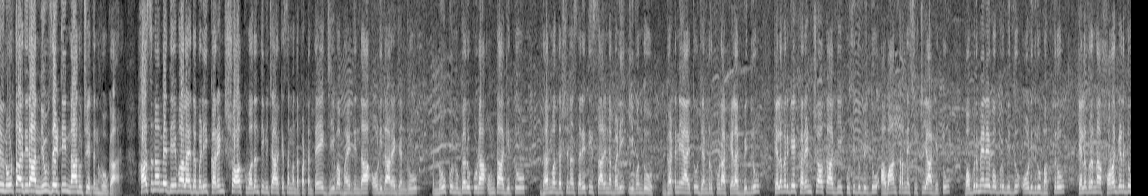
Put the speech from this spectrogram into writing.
ನೀವು ನೋಡ್ತಾ ಇದ್ದೀರಾ ನ್ಯೂಸ್ ಏಟೀನ್ ನಾನು ಚೇತನ್ ಹೂಗಾರ್. ಹಾಸನಾಂಬೆ ದೇವಾಲಯದ ಬಳಿ ಕರೆಂಟ್ ಶಾಕ್ ವದಂತಿ ವಿಚಾರಕ್ಕೆ ಸಂಬಂಧಪಟ್ಟಂತೆ ಜೀವ ಭಯದಿಂದ ಓಡಿದ್ದಾರೆ ಜನರು. ನೂಕು ನುಗ್ಗಲು ಕೂಡ ಉಂಟಾಗಿತ್ತು. ಧರ್ಮದರ್ಶನ ಸರಿತಿ ಸಾಲಿನ ಬಳಿ ಈ ಒಂದು ಘಟನೆ ಆಯಿತು. ಜನರು ಕೂಡ ಕೆಳಗೆ ಬಿದ್ದರು ಕೆಲವರಿಗೆ ಕರೆಂಟ್ ಶಾಕ್ ಆಗಿ ಕುಸಿದು ಬಿದ್ದು ಅವಾಂತರನೇ ಸೃಷ್ಟಿಯಾಗಿತ್ತು. ಒಬ್ಬರ ಮೇಲೆ ಒಬ್ಬರು ಬಿದ್ದು ಓಡಿದ್ರು ಭಕ್ತರು. ಕೆಲವರನ್ನ ಹೊರಗೆಳೆದು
